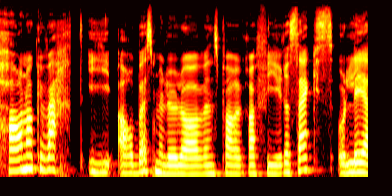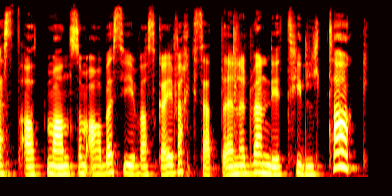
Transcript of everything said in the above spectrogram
har nok vært i arbeidsmiljølovens paragraf 4-6 og lest at man som arbeidsgiver skal iverksette nødvendige tiltak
